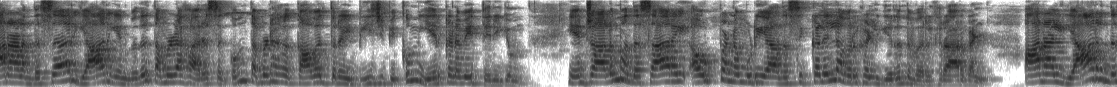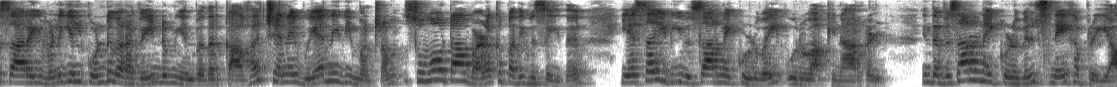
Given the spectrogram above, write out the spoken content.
ஆனால் அந்த சார் யார் என்பது தமிழக அரசுக்கும் தமிழக காவல்துறை டிஜிபிக்கும் ஏற்கனவே தெரியும். என்றாலும் அந்த சாரை அவுட் பண்ண முடியாத சிக்கலில் அவர்கள் இருந்து வருகிறார்கள். ஆனால் யார் அந்த சாரை வெளியில் கொண்டு வர வேண்டும் என்பதற்காக சென்னை உயர்நீதிமன்றம் சுமோட்டா வழக்கு பதிவு செய்து எஸ்ஐடி விசாரணை குழுவை உருவாக்கினார்கள். இந்த விசாரணை குழுவில் ஸ்னேகப்பிரியா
